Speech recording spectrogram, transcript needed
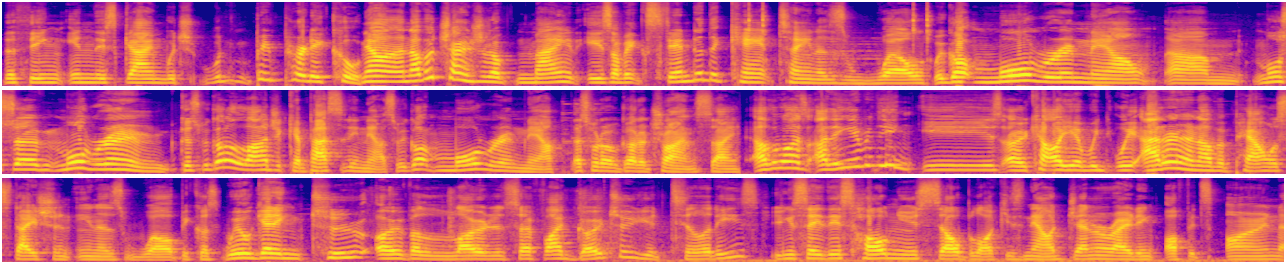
the thing in this game, which would be pretty cool. Now, another change that I've made is I've extended the canteen as well. We've got more room now, um, more serve, more room, because we've got a larger capacity now, so we've got more room now. That's what I've got to try and say. Otherwise, I think everything is okay. Oh, yeah, we, we added another power station in as well, because we were getting too overloaded. So if I go to utilities, you can see this this whole new cell block is now generating off its own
